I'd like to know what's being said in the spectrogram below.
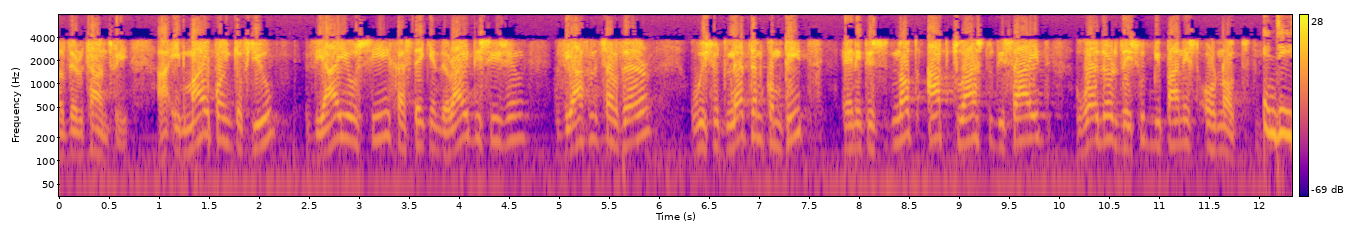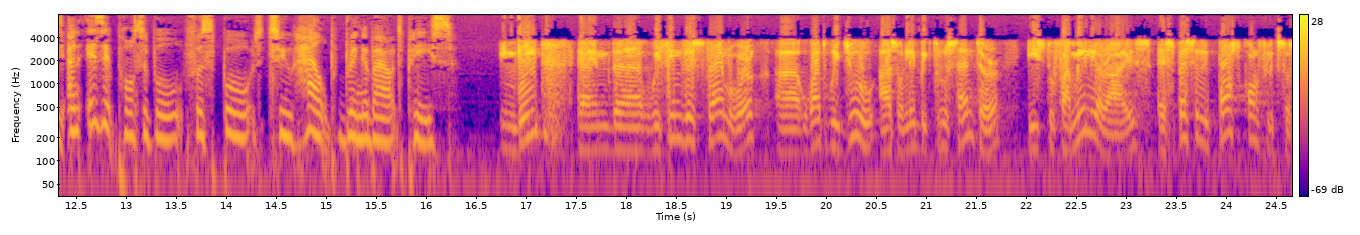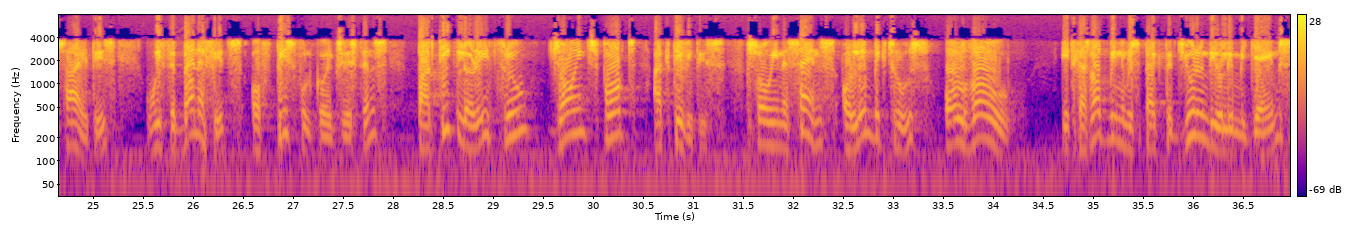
their country. In my point of view, the IOC has taken the right decision. The athletes are there. We should let them compete, and it is not up to us to decide whether they should be punished or not. Indeed. And is it possible for sport to help bring about peace? Indeed, and uh, within this framework, uh, what we do as Olympic Truce Center is to familiarize, especially post-conflict societies, with the benefits of peaceful coexistence, particularly through joint sport activities. So, in a sense, Olympic truce, although it has not been respected during the Olympic Games,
